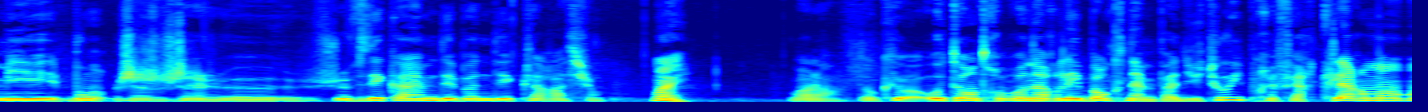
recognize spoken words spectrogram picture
mais bon, je, je, faisais quand même des bonnes déclarations. Oui. Voilà. Donc, auto-entrepreneur, les banques n'aiment pas du tout. Ils préfèrent clairement,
